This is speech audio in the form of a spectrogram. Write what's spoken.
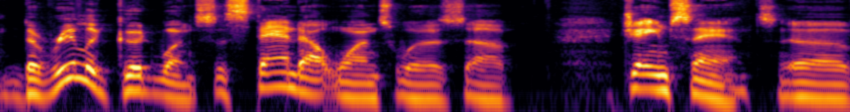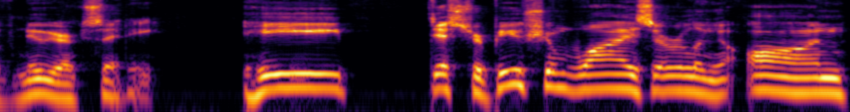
The really good ones, the standout ones, was uh, James Sands of New York City. He, distribution wise, early on,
